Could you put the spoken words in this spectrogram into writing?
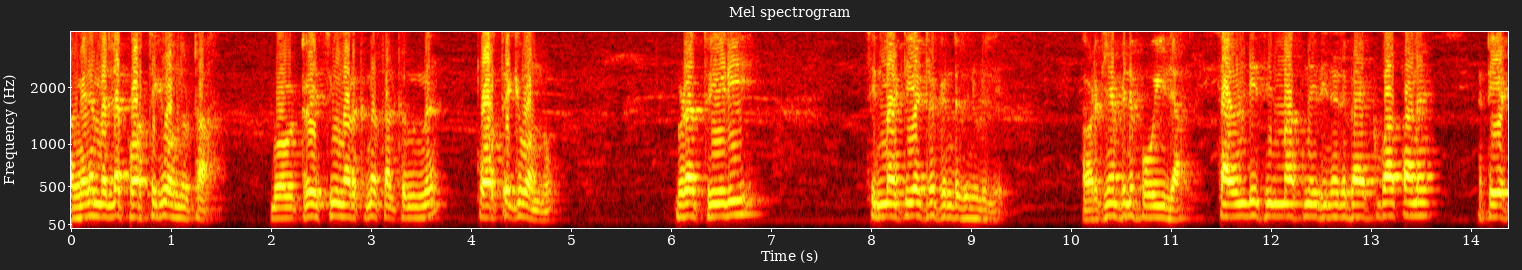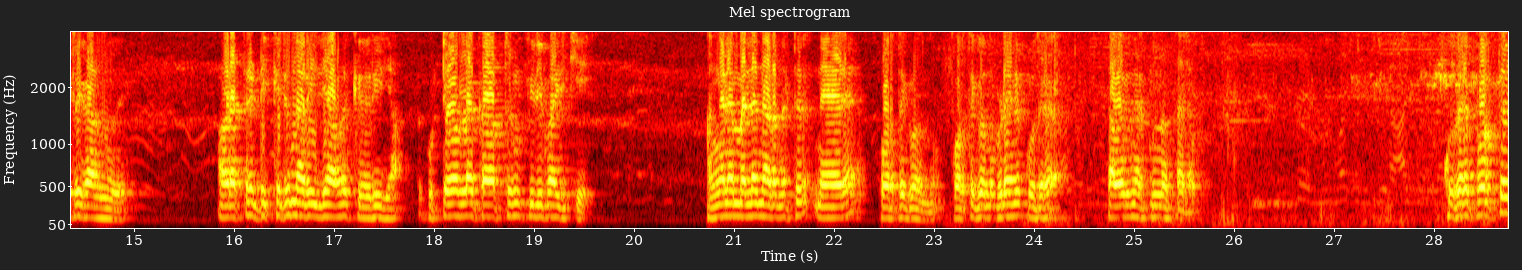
അങ്ങനെ മെല്ലെ പുറത്തേക്ക് വന്നു കേട്ടാ ബോട്ട് റേസിംഗ് നടക്കുന്ന സ്ഥലത്ത് നിന്ന് പുറത്തേക്ക് വന്നു. ഇവിടെ ത്രീ ഡി സിനിമ തിയേറ്റർ ഒക്കെ ഉണ്ട് ഇതിനുള്ളിൽ അവിടേക്ക് ഞാൻ പിന്നെ പോയില്ല. സെവൻ ഡി സിനിമാസ് ഇതിന്റെ ബാക്ക് ഭാഗത്താണ് തിയേറ്റർ കാണുന്നത്. അവിടെ എത്ര ടിക്കറ്റ് എന്നറിയില്ല അവിടെ കയറിയില്ല കുട്ടികളുടെ കാർട്ടൂൺ ഫിലിം ആയിരിക്കേ. അങ്ങനെ മെല്ലെ നടന്നിട്ട് നേരെ പുറത്തേക്ക് വന്നു. പുറത്തേക്ക് വന്നു ഇവിടെയാണ് കുതിര സവാരി നടത്തുന്ന സ്ഥലം. കുതിരപ്പുറത്ത്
